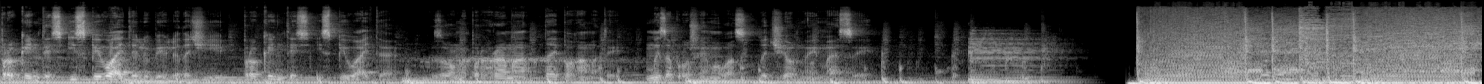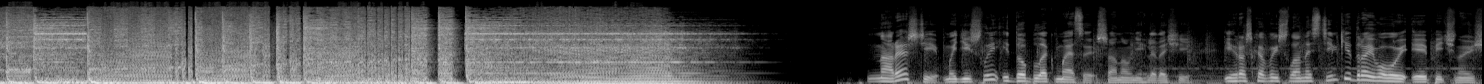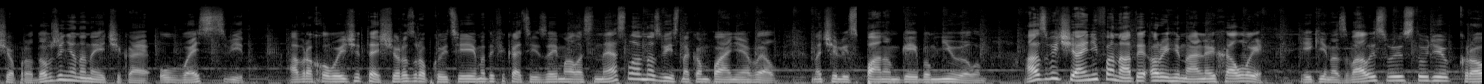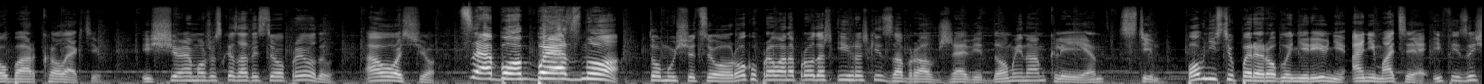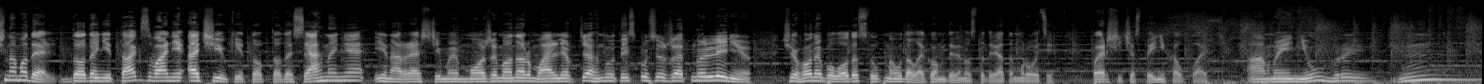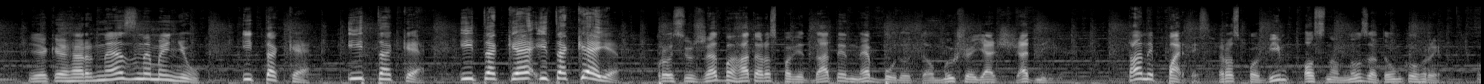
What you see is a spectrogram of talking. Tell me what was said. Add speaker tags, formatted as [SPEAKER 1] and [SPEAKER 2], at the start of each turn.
[SPEAKER 1] Прокиньтесь і співайте, любі глядачі. Прокиньтесь і співайте. З вами програма Дай погамати. Ми запрошуємо вас до чорної меси.
[SPEAKER 2] Нарешті ми дійшли і до Black Mesa, шановні глядачі. Іграшка вийшла настільки драйвовою і епічною, що продовження на неї чекає увесь світ. А враховуючи те, що розробкою цієї модифікації займалась не славнозвісна компанія Valve на чолі з паном Гейбом Ньюелом, а звичайні фанати оригінальної халви, які назвали свою студію Crowbar Collective. І що я можу сказати з цього приводу? А ось що. Це бомбезно! Тому що цього року права на продаж іграшки забрав вже відомий нам клієнт Steam. Повністю перероблені рівні, анімація і фізична модель, додані так звані ачівки, тобто досягнення, і нарешті ми можемо нормально втягнутись у сюжетну лінію, чого не було доступно у далекому 99-му році, першій частині Half-Life. А меню гри. м яке гарнезне меню. І таке, і таке, і таке, і таке є. Про сюжет багато розповідати не буду, тому що я жадний. Та не партесь, розповім основну задумку гри.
